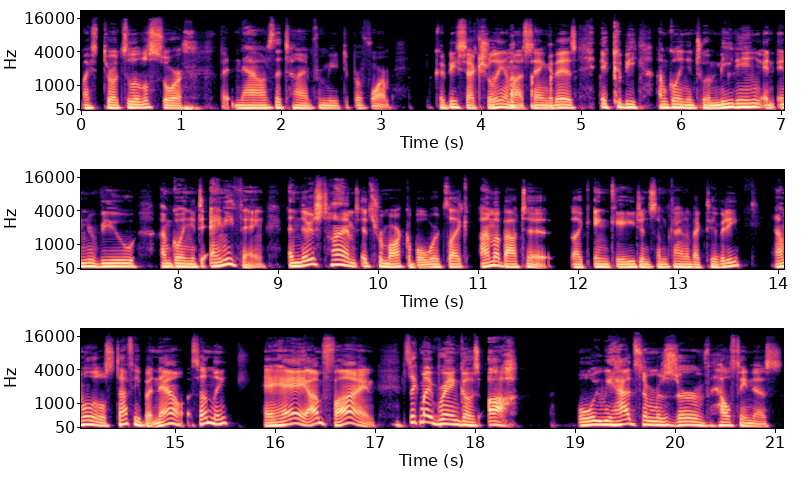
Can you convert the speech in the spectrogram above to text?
My throat's a little sore, but now's the time for me to perform. It could be sexually. I'm not saying it is. It could be I'm going into a meeting, an interview. I'm going into anything. And there's times it's remarkable where it's like I'm about to like engage in some kind of activity and I'm a little stuffy, but now suddenly, hey, hey, I'm fine. It's like my brain goes, ah, well, we had some reserve healthiness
